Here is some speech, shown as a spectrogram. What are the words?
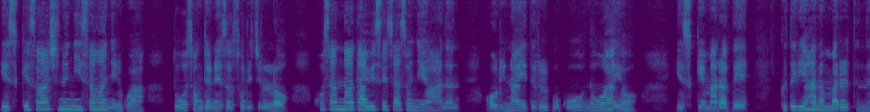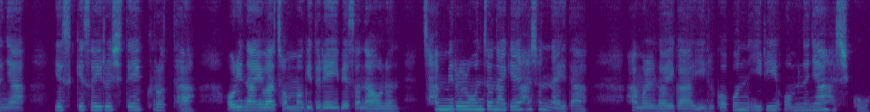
예수께서 하시는 이상한 일과 또 성전에서 소리질러 호산나 다윗의 자손이여 하는 어린아이들을 보고 노하여 예수께 말하되 그들이 하는 말을 듣느냐? 예수께서 이르시되 그렇다 어린아이와 젖먹이들의 입에서 나오는 찬미를 온전하게 하셨나이다. 함을 너희가 읽어본 일이 없느냐 하시고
